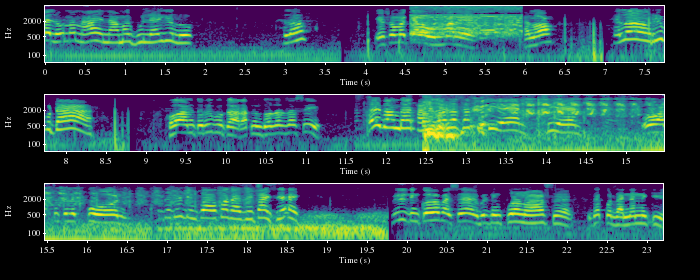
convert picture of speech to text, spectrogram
পাইলো না নাই না আমার ভুলে গেল। হ্যালো? এ সময় কেলা উন মারে? হ্যালো? হ্যালো রিপোর্টার হো আমি তো রিপোর্টার আপনি দরজা আছি এই বান্দার আমি ঘরের সাথে দিয়েন দিয়েন ও আচ্ছা তাহলে কোন? বিল্ডিং পাওয়া কথা যে পাইছে? বিল্ডিং কবে পাইছে? বিল্ডিং পুরানো আছে দেখ করে জানেন নাকি?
